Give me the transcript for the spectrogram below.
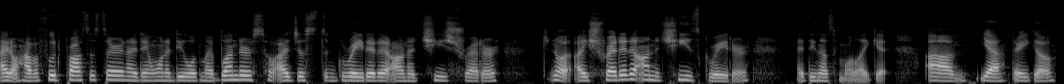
I don't have a food processor and I didn't want to deal with my blender, so I just grated it on a cheese shredder no, I shredded it on a cheese grater. I think that's more like it. Um, yeah, there you go.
